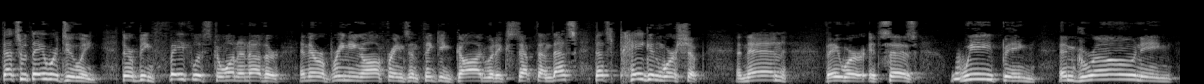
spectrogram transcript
That's what they were doing. They were being faithless to one another and they were bringing offerings and thinking God would accept them. That's, that's pagan worship. And then they were, it says, weeping and groaning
